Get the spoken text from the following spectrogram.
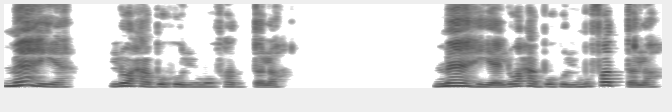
ما هي لعبه المفضلة؟ ما هي لعبه المفضلة؟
